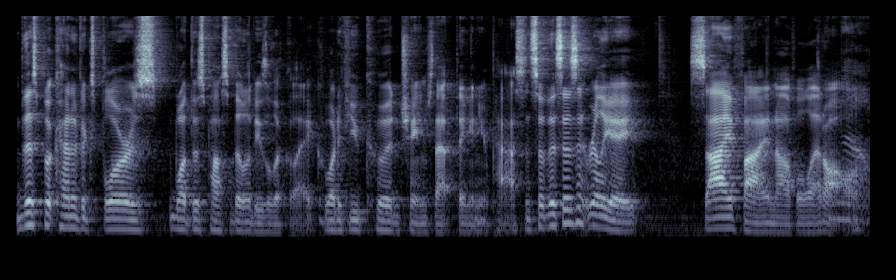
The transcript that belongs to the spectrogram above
this book kind of explores what those possibilities look like what if you could change that thing in your past and so this isn't really a sci-fi novel at all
